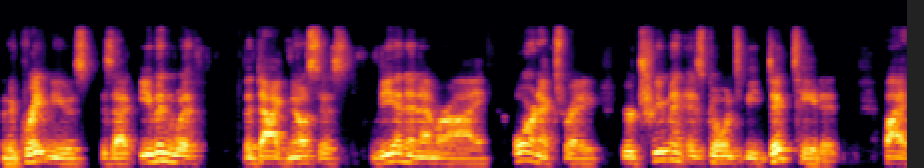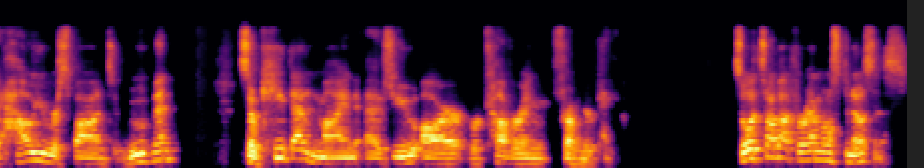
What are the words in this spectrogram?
And the great news is that even with the diagnosis via an MRI or an x ray, your treatment is going to be dictated by how you respond to movement. So keep that in mind as you are recovering from your pain. So let's talk about foraminal stenosis.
